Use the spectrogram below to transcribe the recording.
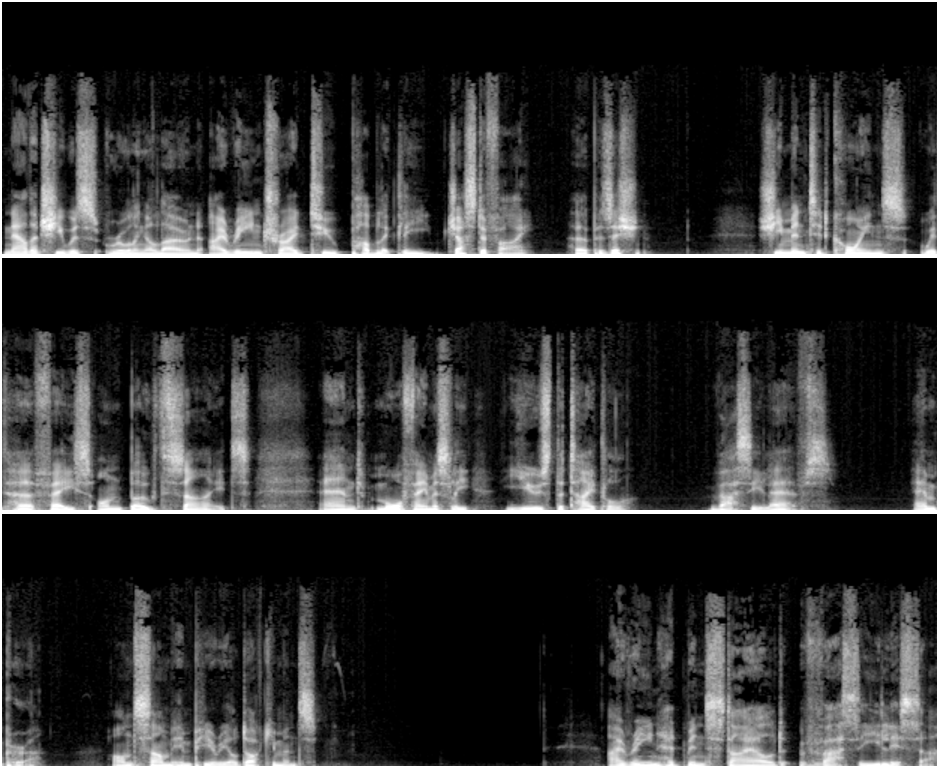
Now that she was ruling alone, Irene tried to publicly justify her position. She minted coins with her face on both sides, and more famously, used the title Vasilevs, Emperor, on some imperial documents. Irene had been styled Vasilissa,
